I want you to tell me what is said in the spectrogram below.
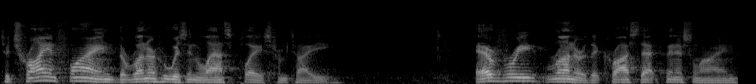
to try and find the runner who was in last place from Tyee. Every runner that crossed that finish line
